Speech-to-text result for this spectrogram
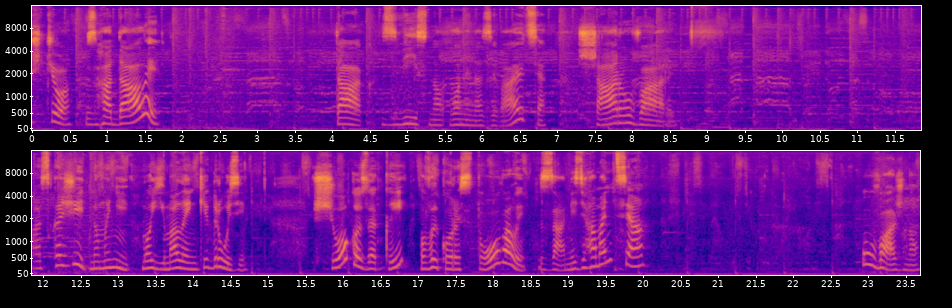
що, згадали? Так, звісно, вони називаються шаровари. А скажіть но мені, мої маленькі друзі, що козаки використовували замість гаманця? Уважно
